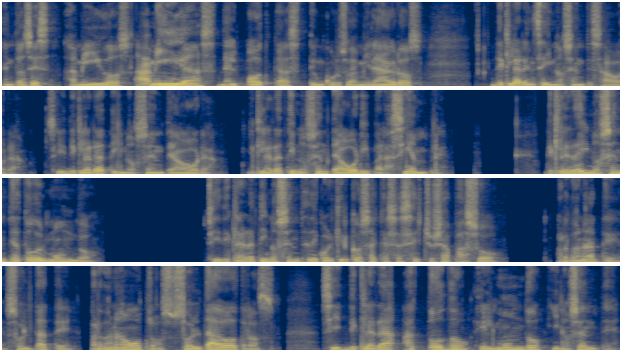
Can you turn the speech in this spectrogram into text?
entonces, amigos, amigas del podcast de un curso de milagros, declárense inocentes ahora, ¿sí? Declarate inocente ahora, declarate inocente ahora y para siempre. Declará inocente a todo el mundo. Sí, declarate inocente de cualquier cosa que hayas hecho, ya pasó. Perdonate, soltate, perdona a otros, solta a otros. Sí, declará a todo el mundo inocente.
